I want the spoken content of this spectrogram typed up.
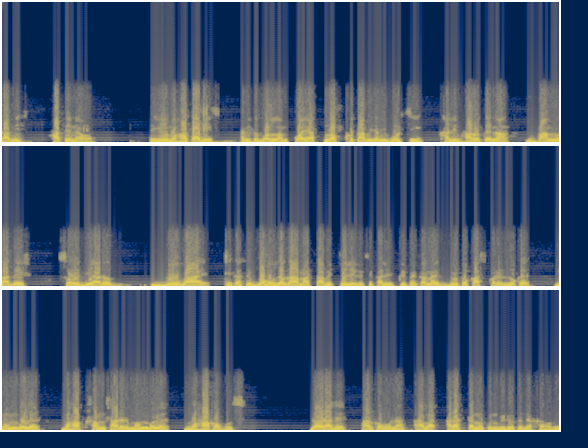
তাবিজ হাতে নেওয়া। এই মহাতাবিজ, আমি তো বললাম, কয়েক লক্ষ তাবিজ আমি ভরছি খালি ভারতে না বাংলাদেশ সৌদি আরব দুবাই ঠিক আছে বহু জায়গা আমার তাবিজ চলে গেছে কালীর কৃপায় কারণ দ্রুত কাজ করে লোকের মঙ্গলের মহা সংসারের মঙ্গলের মহাকবচ জয় রাধে আর কব না আবার আর একটা নতুন ভিডিওতে দেখা হবে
